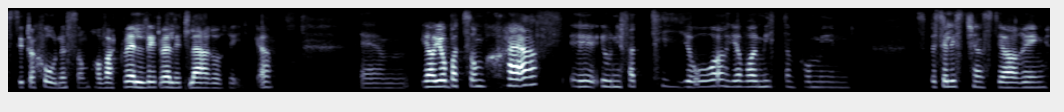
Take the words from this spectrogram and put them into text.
situationer som har varit väldigt, väldigt lärorika. Ehm, jag har jobbat som chef i ungefär tio år. Jag var i mitten på min specialisttjänstgöring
